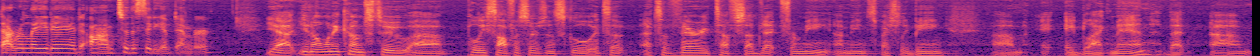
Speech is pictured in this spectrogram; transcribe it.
that related um, to the city of Denver. Yeah, you know, when it comes to uh, police officers in school, it's a that's a very tough subject for me. I mean, especially being um, a, a black man, that um,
